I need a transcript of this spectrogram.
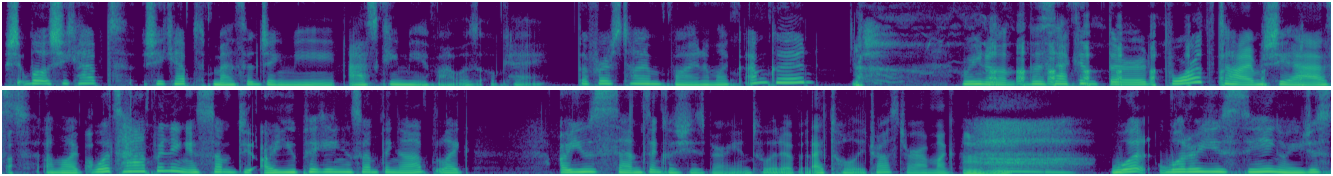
She, well, she kept she kept messaging me, asking me if I was okay. The first time, fine. I'm like, I'm good. You know, the second, third, fourth time she asked, I'm like, what's happening? Is some? do- Are you picking something up? Like, are you sensing? Because she's very intuitive, and I totally trust her. I'm like, mm-hmm. what what are you seeing? Are you just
